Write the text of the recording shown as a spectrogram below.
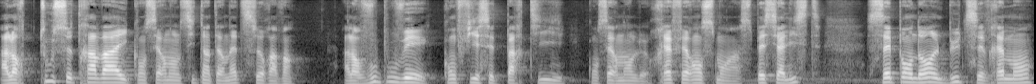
alors tout ce travail concernant le site internet sera vain. Alors vous pouvez confier cette partie concernant le référencement à un spécialiste. Cependant, le but, c'est vraiment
